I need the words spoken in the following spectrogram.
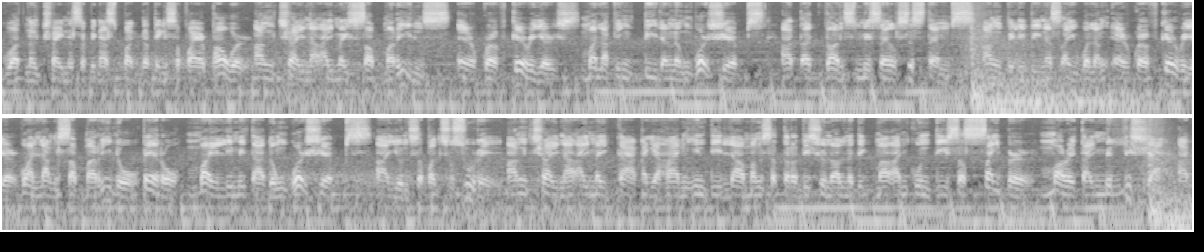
Napakalaki ng agwat ng China sa Pinas pagdating sa firepower. Ang China ay may submarines, aircraft carriers, malaking bilang ng warships at advanced missile systems. Ang Pilipinas ay walang aircraft carrier, walang submarino, pero may limitadong warships. Ayon sa pagsusuri, ang China ay may kakayahan hindi lamang sa tradisyonal na digmaan kundi sa cyber, maritime militia at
